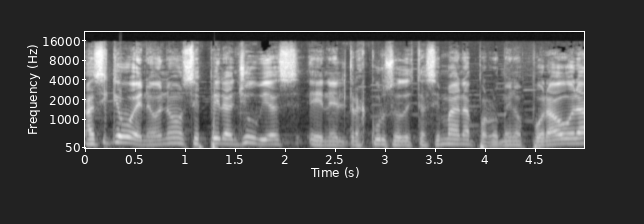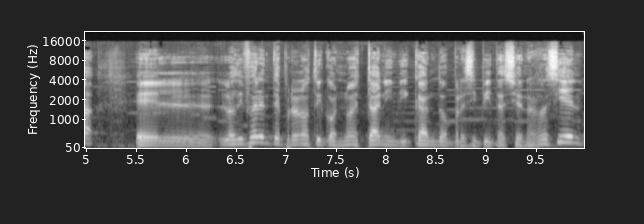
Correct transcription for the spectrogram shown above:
así que bueno, no se esperan lluvias en el transcurso de esta semana, por lo menos por ahora. los diferentes pronósticos no están indicando precipitaciones. Recién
